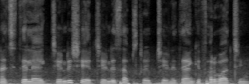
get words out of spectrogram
నచ్చితే లైక్ చేయండి షేర్ చేయండి సబ్స్క్రైబ్ చేయండి. Thank you for watching.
